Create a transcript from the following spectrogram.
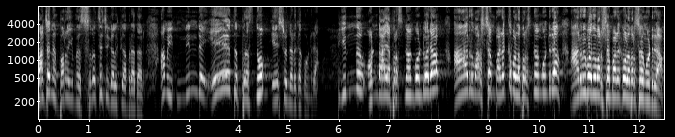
വചനം പറയുന്നത് ശ്രദ്ധിച്ച് കേൾക്കുക ബ്രദർ. അമ്മ നിന്റെ ഏത് പ്രശ്നവും യേശുവിന്റെ അടുക്ക കൊണ്ടുവരാം. ഇന്ന് ഉണ്ടായ പ്രശ്നം കൊണ്ടുവരാം. ആറ് വർഷം പഴക്കമുള്ള പ്രശ്നം കൊണ്ടുവരാം. അറുപത് വർഷം പഴക്കമുള്ള പ്രശ്നം കൊണ്ടുവരാം.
